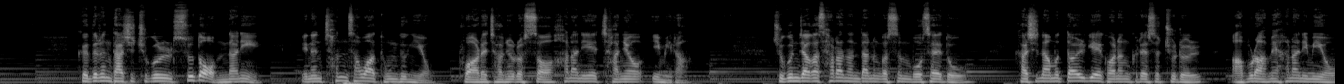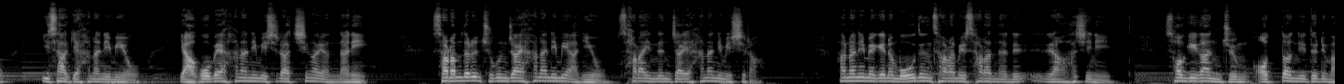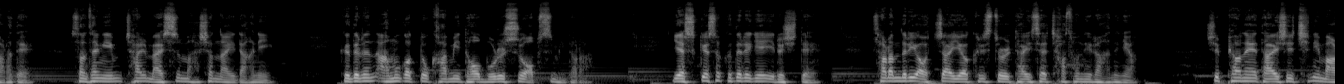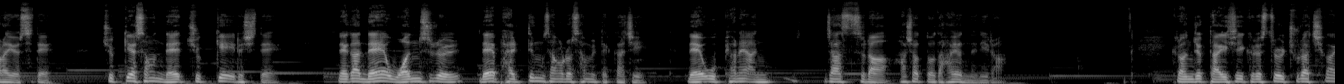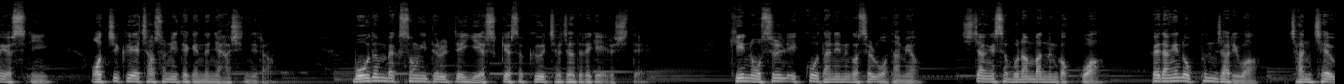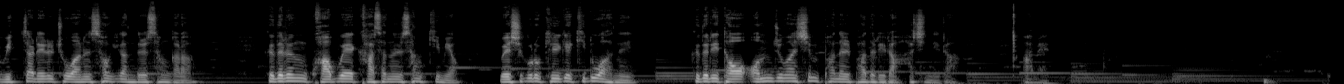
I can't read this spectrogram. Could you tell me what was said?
그들은 다시 죽을 수도 없나니 이는 천사와 동등이요 부활의 자녀로서 하나님의 자녀임이라. 죽은 자가 살아난다는 것은 모세도 가시나무 떨기에 관한 그래서 주를 아브라함의 하나님이요 이삭의 하나님이요 야곱의 하나님이시라 칭하였나니 사람들은 죽은 자의 하나님이 아니요 살아있는 자의 하나님이시라. 하나님에게는 모든 사람이 살아나리라 하시니 서기관 중 어떤 이들이 말하되 선생님 잘 말씀하셨나이다 하니 그들은 아무것도 감히 더 물을 수 없음이더라. 예수께서 그들에게 이르시되 사람들이 어찌하여 그리스도를 다윗의 자손이라 하느냐? 시편에 다윗이 친히 말하였으되 주께서 내 주께 이르시되 내가 내 원수를 내 발등상으로 삼을 때까지 내 우편에 앉았으라 하셨도다 하였느니라. 그런즉 다윗이 그리스도를 주라 칭하였으니 어찌 그의 자손이 되겠느냐 하시니라. 모든 백성이 들을 때 예수께서 그 제자들에게 이르시되 긴 옷을 입고 다니는 것을 원하며 시장에서 문안받는 것과 회당의 높은 자리와 잔치 윗자리를 좋아하는 서기관들을 상가라. 그들은 과부의 가산을 삼키며 외식으로 길게 기도하니 그들이 더 엄중한 심판을 받으리라 하시니라. 아멘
